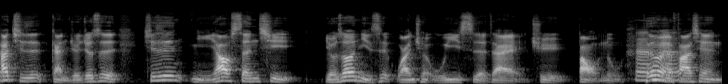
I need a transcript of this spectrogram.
它其实感觉就是，其实你要生气。有时候你是完全无意识的在去暴怒，可是我会发现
